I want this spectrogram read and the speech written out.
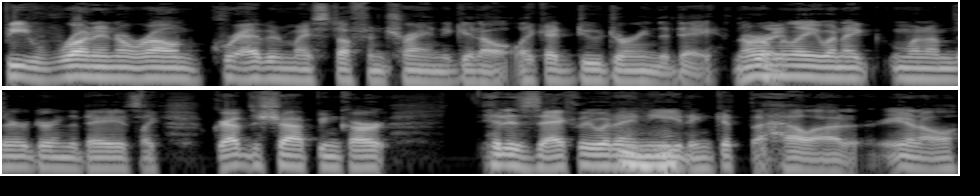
be running around grabbing my stuff and trying to get out like I do during the day. Normally when I when I'm there during the day, it's like grab the shopping cart, hit exactly what I Mhm. need and get the hell out of it, you know.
